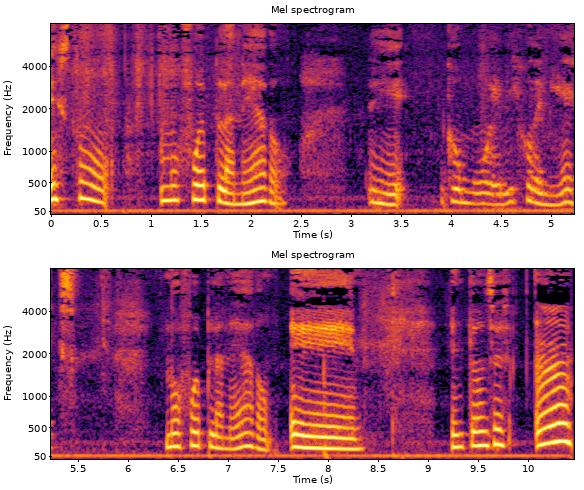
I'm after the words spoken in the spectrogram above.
esto no fue planeado, eh, como el hijo de mi ex, no fue planeado. Eh, entonces, ah,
